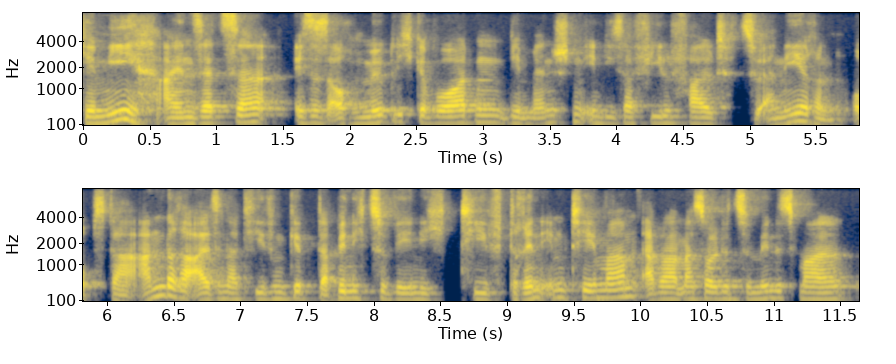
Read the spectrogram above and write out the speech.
Chemieeinsätze ist es auch möglich geworden, die Menschen in dieser Vielfalt zu ernähren. Ob es da andere Alternativen gibt, da bin ich zu wenig tief drin im Thema, aber man sollte zumindest mal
